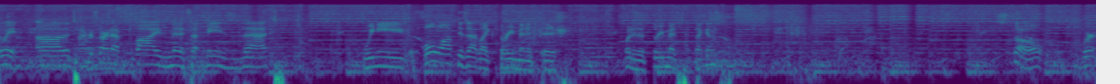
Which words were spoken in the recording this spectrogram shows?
Okay, wait. Uh, the timer started at five minutes. That means that we need full waft is at like three minutes ish. What is it? Three minutes, ten seconds. So we're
